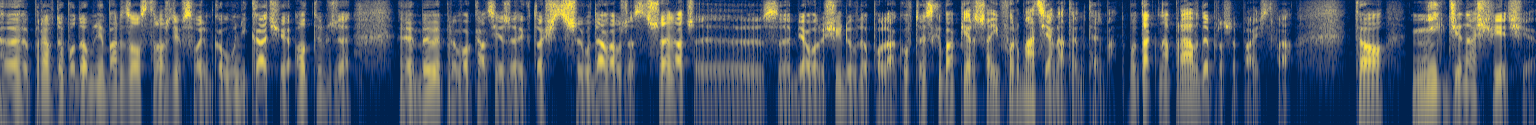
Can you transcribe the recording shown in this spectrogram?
e, prawdopodobnie bardzo ostrożnie w swoim komunikacie o tym, że e, były prowokacje, że ktoś udawał, że strzela czy z Białorusinów do Polaków, to jest chyba pierwsza informacja na ten temat. Bo tak naprawdę, proszę Państwa, to nigdzie na świecie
